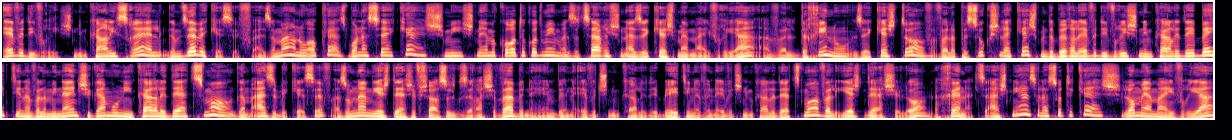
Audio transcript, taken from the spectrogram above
עבד עברי שנמכר לישראל, גם זה בכסף. אז אמרנו, אוקיי, אז בואו נעשה היקש משני המקורות הקודמים. אז הצעה הראשונה זה היקש מהמה עברייה, אבל דחינו, זה היקש טוב, אבל הפסוק של ההיקש מדבר על עבד עברי שנמכר על ידי בית דין, אבל המניין שגם הוא נמכר על ידי עצמו, גם אז זה בכסף. אז אמנם יש דעה שאפשר לעשות גזירה שווה ביניהם, בין עבד שנמכר על ידי בית דין לבין עבד שנמכר על ידי עצמו, אבל יש דעה שלא. לכן, ההצעה השנייה זה לעשות היקש לא מאמה עברייה,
